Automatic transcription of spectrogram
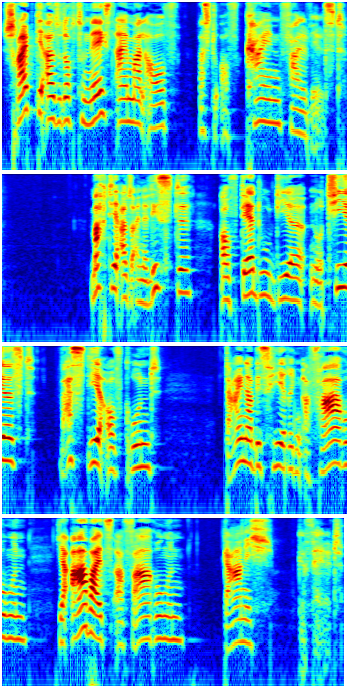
Schreib dir also doch zunächst einmal auf, was du auf keinen Fall willst. Mach dir also eine Liste auf der du dir notierst, was dir aufgrund deiner bisherigen Erfahrungen, ja Arbeitserfahrungen gar nicht gefällt.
